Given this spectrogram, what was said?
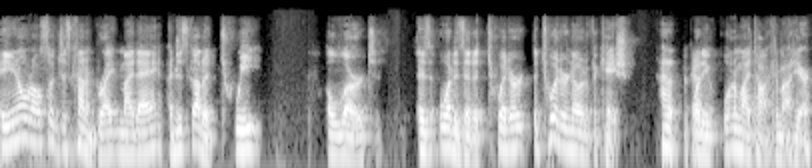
And you know what also just kind of brightened my day? I just got a tweet alert. Is what is it? A Twitter, a Twitter notification. Don't, what, do you, what am I talking about here?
